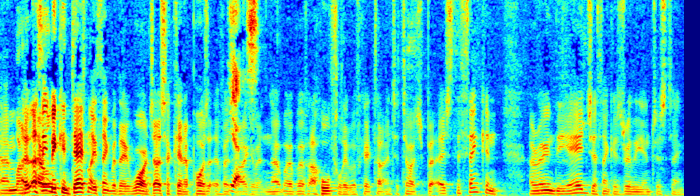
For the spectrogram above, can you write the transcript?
Um, I, I, think we can definitely think without words. That's a kind of positivist yes. argument, and that we've, hopefully we've kicked that into touch. But it's the thinking around the edge I think is really interesting.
